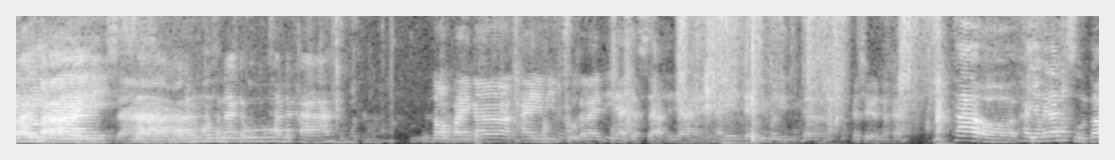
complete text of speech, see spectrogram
ต้นไป สาธุอนุโมทนากับทุกท่านนะคะ ต่อไปก็ใคร มีพระสูตรอะไรที่อยากจะสาธยายให้แด่พี่มารินก็ก็เชิญนะคะ ถ้าเอ่อใครยังไม่ได้พระสูตรก็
